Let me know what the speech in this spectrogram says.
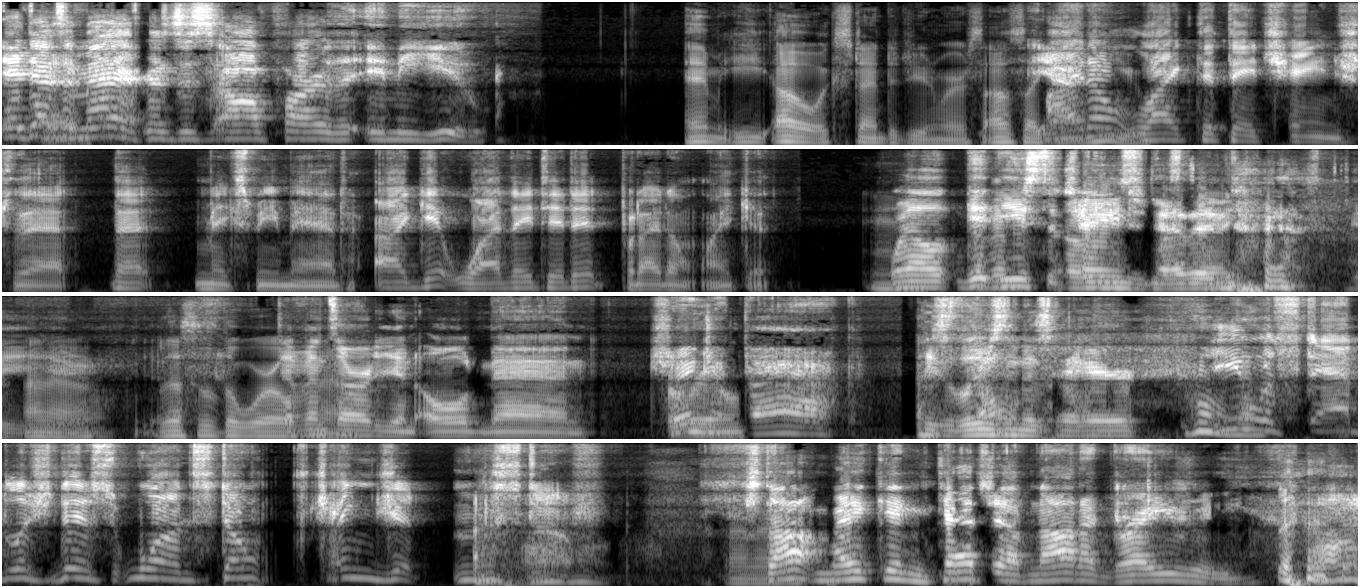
it doesn't Yeah. matter because it's all part of the MEU. M E O extended universe. I was like, I don't "Ew." like that they changed that. That makes me mad. I get why they did it, but I don't like it. Mm, Well, get Devin's used to change, Devin. staying in the I know. CU. this is the world. Devin's now. already an old man. Change real. it back. He's losing his hair. You established this once. Don't change it and stuff. Stop making ketchup, not a gravy. All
